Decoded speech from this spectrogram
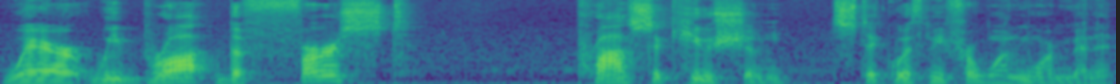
where we brought the first prosecution, stick with me for one more minute,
